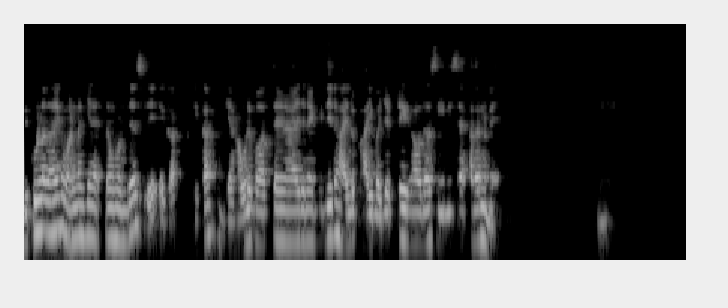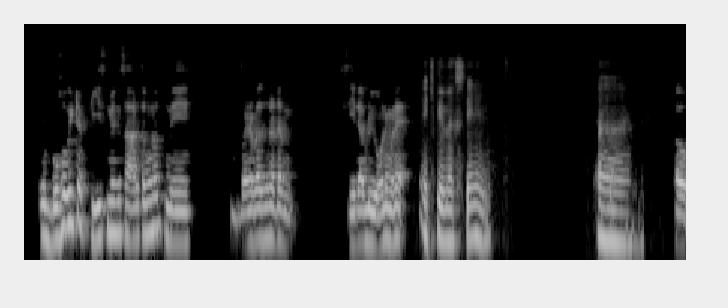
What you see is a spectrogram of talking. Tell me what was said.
විකුල්ල දානක වන්න කිය ඇතම හොඳ එකක් එකක් හවුල පත්තය ආයතනයක් විදිට හයිල හයි බජට්ේ කවද සිරිස කරන්න බෑ බොහෝ විට පිස් මේක සාර්ථකුණොත් මේ බැනබසට CW ඕන මන HPමක් ඔව.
